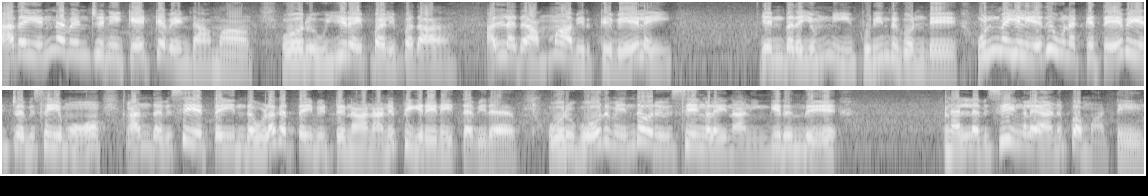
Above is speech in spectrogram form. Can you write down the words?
அதை என்னவென்று நீ கேட்க வேண்டாமா? ஒரு உயிரை பழிப்பதா? அல்லது அம்மாவிற்கு வேலை என்பதையும் நீ புரிந்து கொண்டு உண்மையில் எது உனக்கு தேவையற்ற விஷயமோ அந்த விஷயத்தை இந்த உலகத்தை விட்டு நான் அனுப்புகிறேனே தவிர ஒருபோதும் எந்த ஒரு விஷயங்களை நான் இங்கிருந்து நல்ல விஷயங்களை அனுப்ப மாட்டேன்.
